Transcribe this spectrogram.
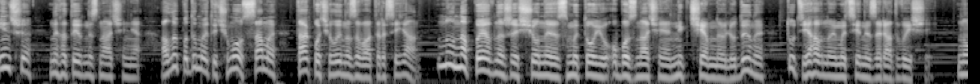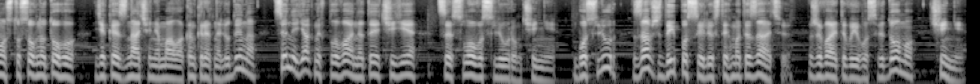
інше негативне значення, але подумайте, чому саме так почали називати росіян. Ну, напевно же, що не з метою обозначення нікчемної людини. Тут явно емоційний заряд вищий. Ну стосовно того, яке значення мала конкретна людина, це ніяк не впливає на те, чи є це слово слюром чи ні. Бо слюр завжди посилює стигматизацію. Вживаєте ви його свідомо чи ні,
